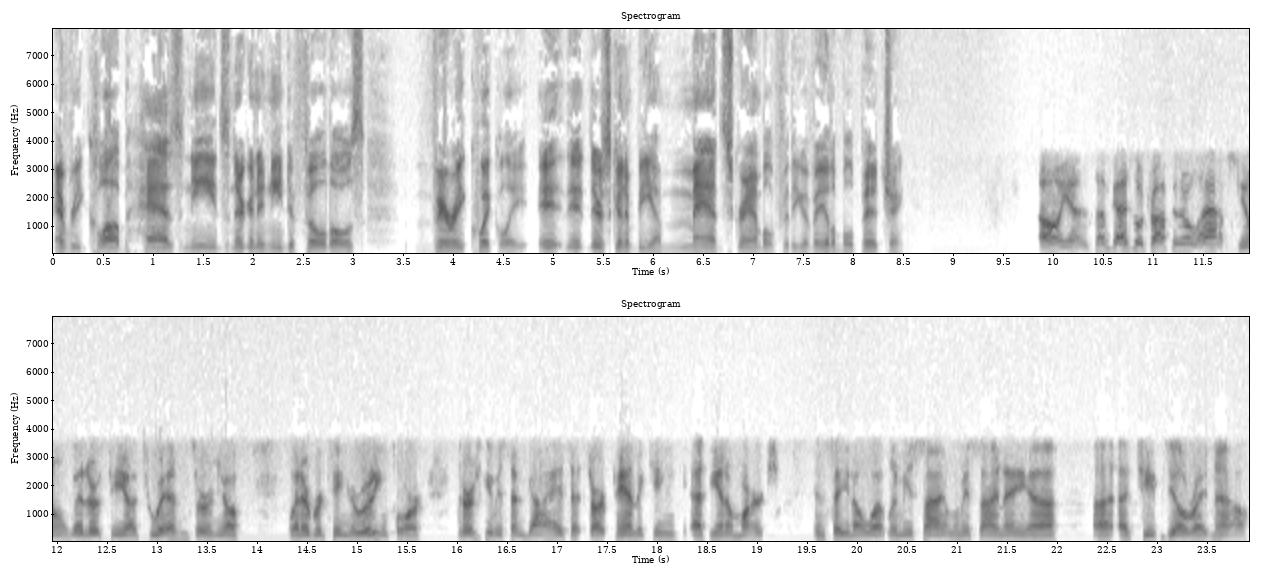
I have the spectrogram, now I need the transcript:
every club has needs, and they're going to need to fill those very quickly. It, it, there's going to be a mad scramble for the available pitching. Oh yeah, some guys will drop in their laps. You know, whether it's the uh, Twins or you know whatever team you're rooting for. There's going to be some guys that start panicking at the end of March and say, you know what, let me sign, let me sign a uh, a, cheap deal right now.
